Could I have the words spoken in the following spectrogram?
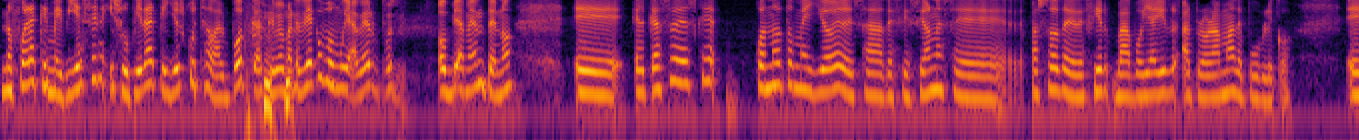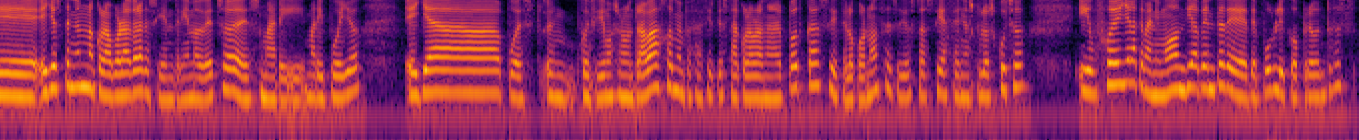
no fuera que me viesen y supiera que yo escuchaba el podcast, que me parecía como muy, a ver, pues obviamente, ¿no? Eh, el caso es que cuando tomé yo esa decisión, ese paso de decir, va, voy a ir al programa de público. Eh, ellos tenían una colaboradora que siguen teniendo, de hecho, es Mari, Mari Puello. Ella, pues, em, coincidimos en un trabajo y me empezó a decir que estaba colaborando en el podcast y dice, ¿lo conoces? Y yo, estás sí, hace años que lo escucho. Y fue ella la que me animó a un día 20 de, de público, pero entonces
